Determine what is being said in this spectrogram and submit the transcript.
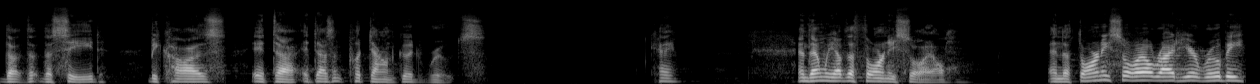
the, the, the seed, because it, uh, it doesn't put down good roots. Okay? And then we have the thorny soil. And the thorny soil right here, Ruby,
